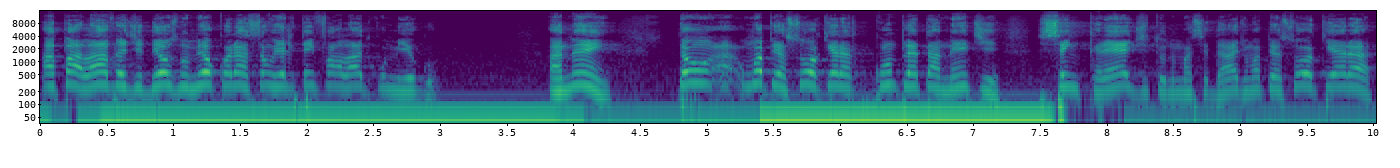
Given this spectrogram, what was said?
a palavra de Deus no meu coração e ele tem falado comigo. Amém? Então, uma pessoa que era completamente sem crédito numa cidade, uma pessoa que era,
